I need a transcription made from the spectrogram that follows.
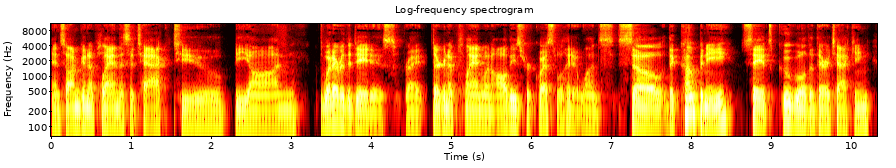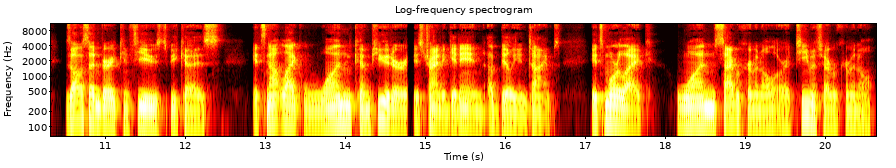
And so I'm going to plan this attack to be on whatever the date is, right? They're going to plan when all these requests will hit at once. So the company, say it's Google that they're attacking, is all of a sudden very confused because it's not like one computer is trying to get in a billion times. It's more like one cyber criminal or a team of cyber criminal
